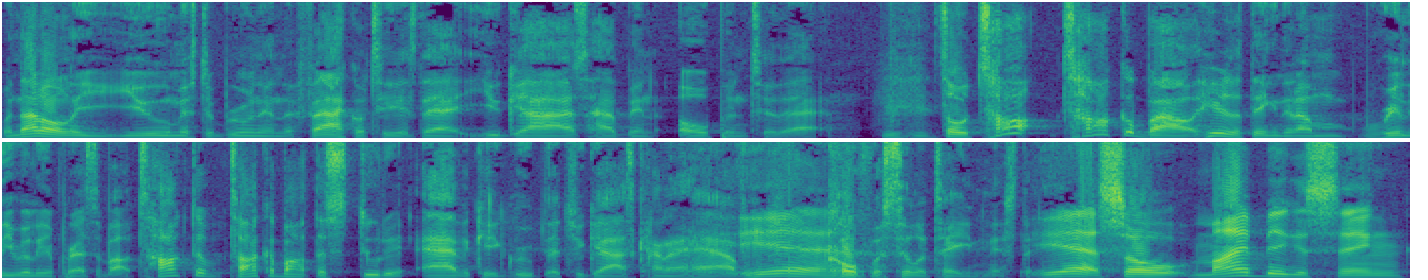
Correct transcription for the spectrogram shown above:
with not only you, Mr. Bruner, and the faculty, is that you guys have been open to that. Mm-hmm. So talk talk about here's the thing that I'm really really impressed about. Talk to talk about the student advocate group that you guys kind of have Yeah. co-facilitating this thing. Yeah. So my biggest thing,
